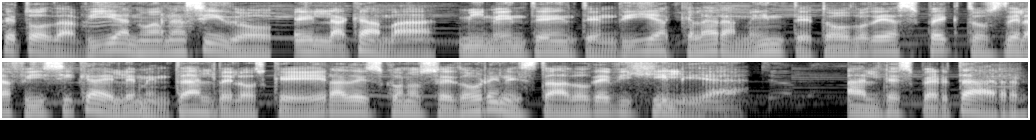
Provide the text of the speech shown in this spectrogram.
que todavía no ha nacido, en la cama, mi mente entendía claramente todo de aspectos de la física elemental de los que era desconocedor en estado de vigilia. Al despertar,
